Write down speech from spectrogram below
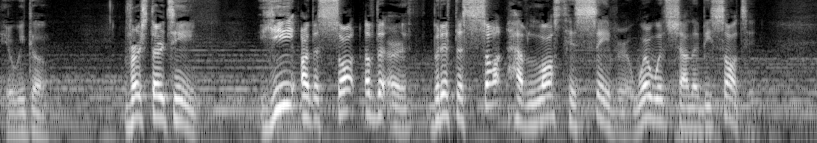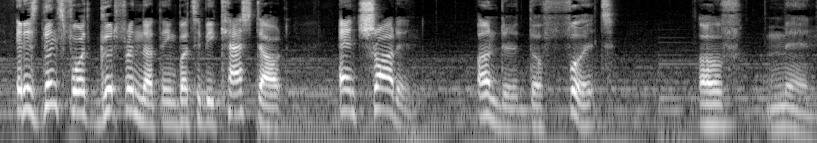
Here we go. Verse 13. Ye are the salt of the earth, but if the salt have lost his savor, wherewith shall it be salted? It is thenceforth good for nothing but to be cast out and trodden under the foot of men.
